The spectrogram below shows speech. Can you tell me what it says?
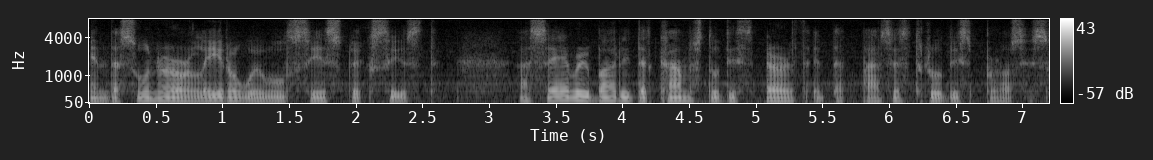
and that sooner or later we will cease to exist, as everybody that comes to this earth and that passes through this process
